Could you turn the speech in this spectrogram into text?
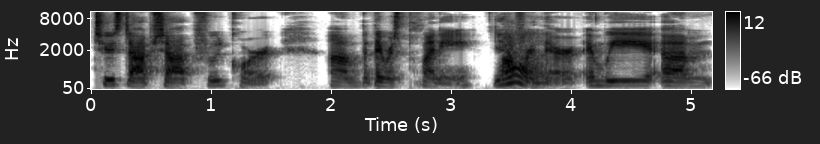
two stop shop food court. Um, but there was plenty Yeah. offered there, and we um,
